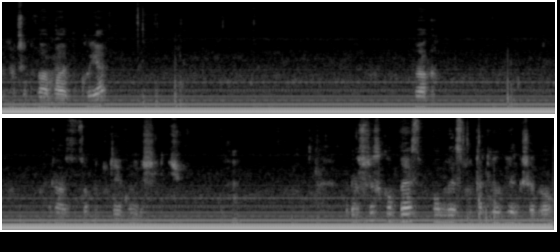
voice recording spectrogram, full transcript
to znaczy dwa małe pokoje. Tak. Teraz co by tutaj wymyślić? To jest wszystko bez pomysłu takiego większego.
